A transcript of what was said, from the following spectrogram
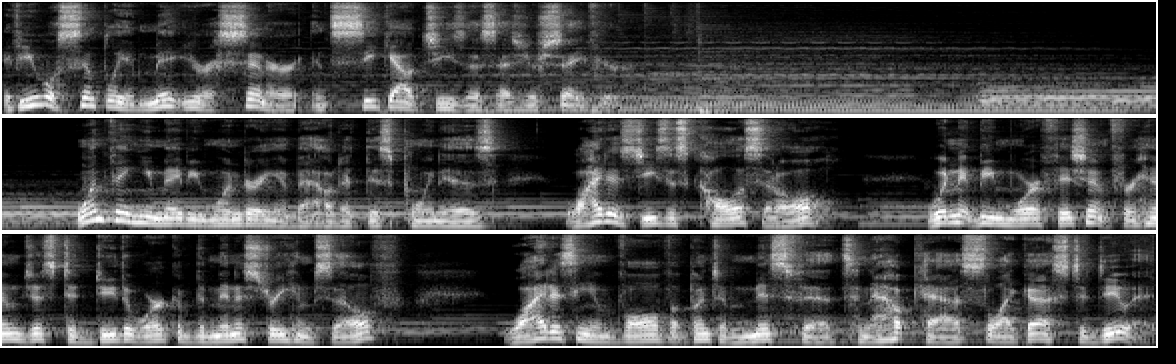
If you will simply admit you're a sinner and seek out Jesus as your Savior. One thing you may be wondering about at this point is why does Jesus call us at all? Wouldn't it be more efficient for him just to do the work of the ministry himself? Why does he involve a bunch of misfits and outcasts like us to do it?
